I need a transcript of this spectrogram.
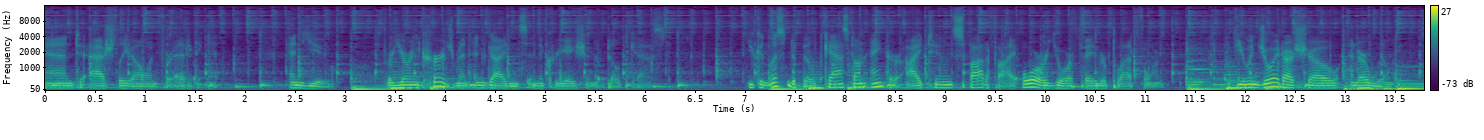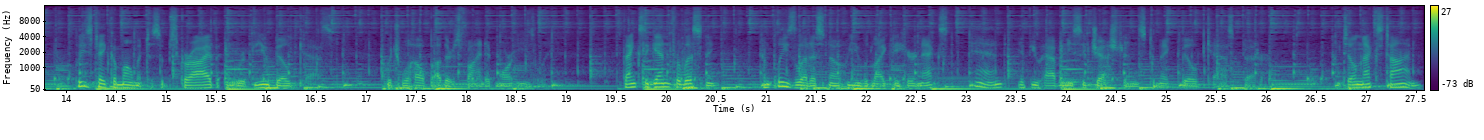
and to Ashley Owen for editing it, and you for your encouragement and guidance in the creation of Buildcast. You can listen to Buildcast on Anchor, iTunes, Spotify, or your favorite platform. If you enjoyed our show and are willing, please take a moment to subscribe and review Buildcast, which will help others find it more easily. Thanks again for listening, and please let us know who you would like to hear next and if you have any suggestions to make Buildcast better. Until next time,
